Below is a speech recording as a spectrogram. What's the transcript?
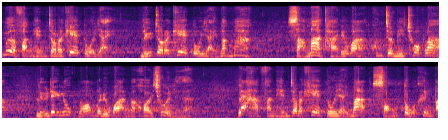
เมื่อฝันเห็นจระเข้ตัวใหญ่ หรือจระเข้ตัวใหญ่มากๆ สามารถทายได้ว่าคุณจะมีโชคลาภหรือได้ลูกน้องบริวารมาคอยช่วยเหลือ และหากฝันเห็นจระเข้ตัวใหญ่มากสองตัวขึ้นไป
